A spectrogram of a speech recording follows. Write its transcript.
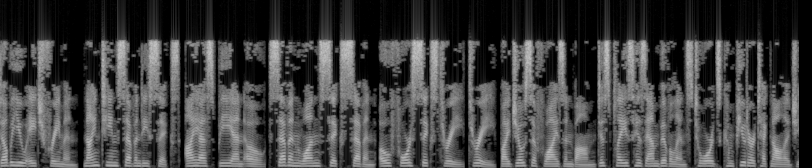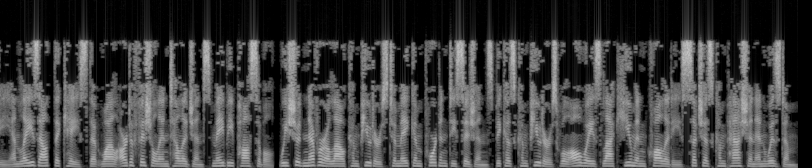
W. H. Freeman, 1976, ISBN 0-7167-0463-3 by Joseph Weizenbaum displays his ambivalence towards computer technology and lays out the case that while artificial intelligence may be possible, we should never allow computers to make important decisions because computers will always lack human qualities such as compassion and wisdom.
